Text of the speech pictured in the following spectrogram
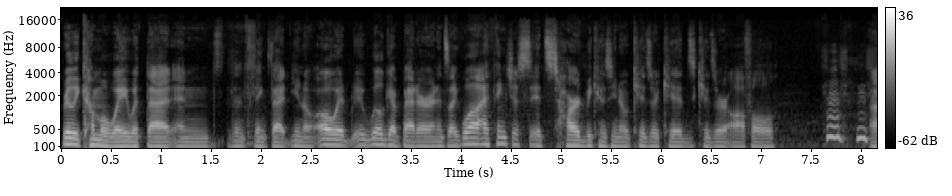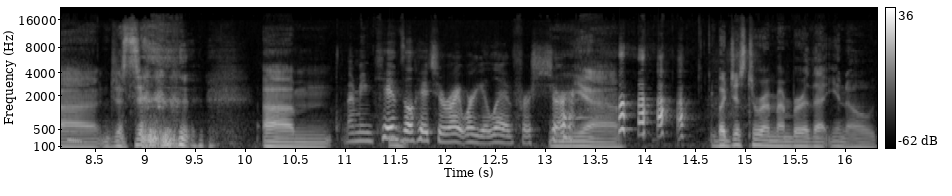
really come away with that and then think that you know, oh, it, it will get better. And it's like, well, I think just it's hard because you know, kids are kids. Kids are awful. uh, just I mean, kids will hit you right where you live for sure. yeah. but just to remember that you know,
